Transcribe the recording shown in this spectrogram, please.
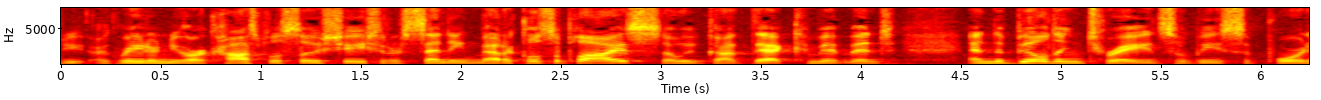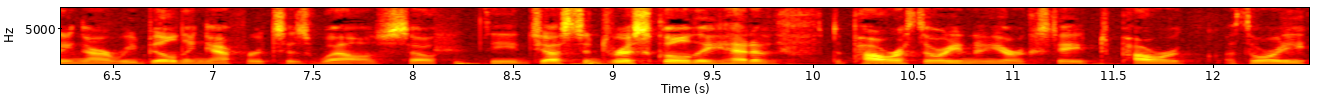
A Greater New York Hospital Association are sending medical supplies, so we've got that commitment. And the building trades will be supporting our rebuilding efforts as well. So the Justin Driscoll, the head of the Power Authority, New York State Power Authority,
